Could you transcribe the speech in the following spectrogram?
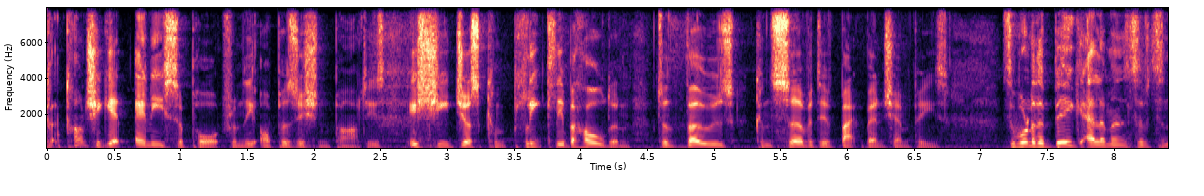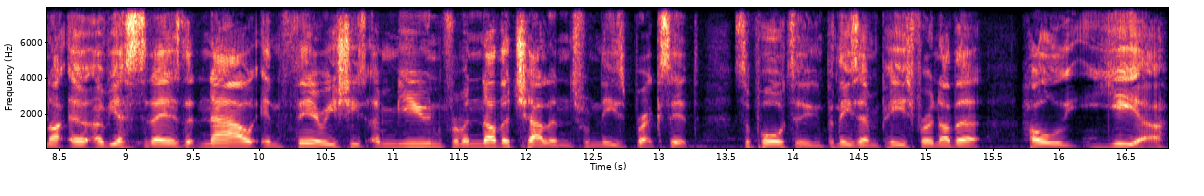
C- can't she get any support from the opposition parties? Is she just completely beholden to those conservative backbench MPs? So one of the big elements of tonight uh, of yesterday is that now, in theory, she's immune from another challenge from these Brexit supporting from these MPs for another whole year.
